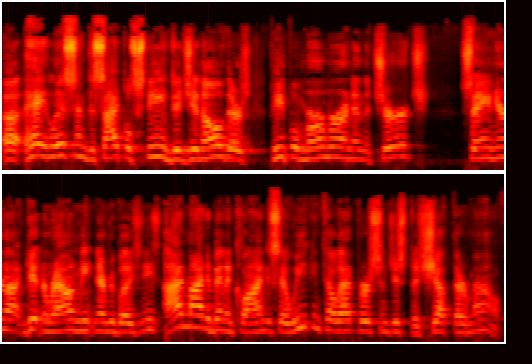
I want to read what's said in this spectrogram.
uh, Hey, listen, disciple Steve, did you know there's people murmuring in the church saying you're not getting around meeting everybody's needs? I might have been inclined to say, Well, you can tell that person just to shut their mouth.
